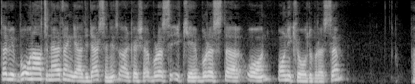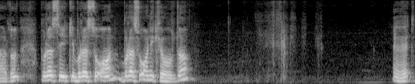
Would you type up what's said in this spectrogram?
Tabi bu 16 nereden geldi derseniz arkadaşlar burası 2 burası da 10 12 oldu burası. Pardon burası 2 burası 10 burası 12 oldu. Evet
